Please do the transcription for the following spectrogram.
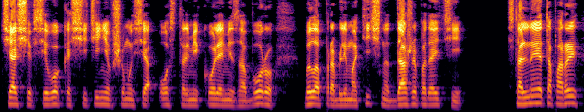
Чаще всего к ощетинившемуся острыми колями забору было проблематично даже подойти. Стальные топоры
